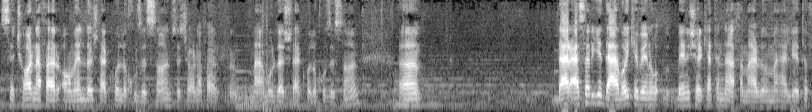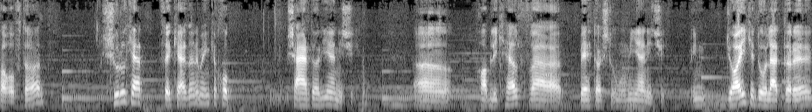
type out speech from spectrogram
سه چهار نفر عامل داشت در کل خوزستان سه چهار نفر مأمور داشت در کل خوزستان. در اثر یه دعوایی که بین, بین شرکت نفت مردم محلی اتفاق افتاد شروع کرد فکر کردن به اینکه خب شهرداری یعنی چی؟ public health و بهداشت عمومی یعنی چی؟ این جایی که دولت داره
